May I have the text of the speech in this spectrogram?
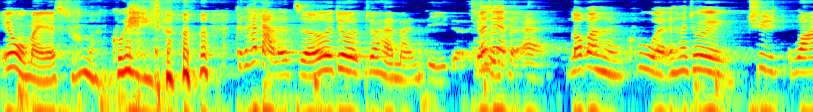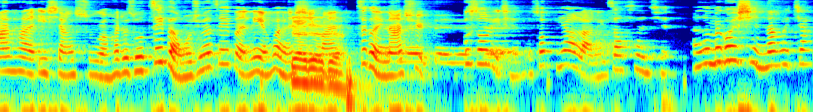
因为我买的书蛮贵的。可是他打的折就就还蛮低的，而且可爱。老板很酷哎，他就会去挖他的一箱书，然后他就说这本我觉得这一本你也会很喜欢，对对对，这个你拿去，不收你钱。我说不要啦，你照算钱。他说没关系，你拿回家。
